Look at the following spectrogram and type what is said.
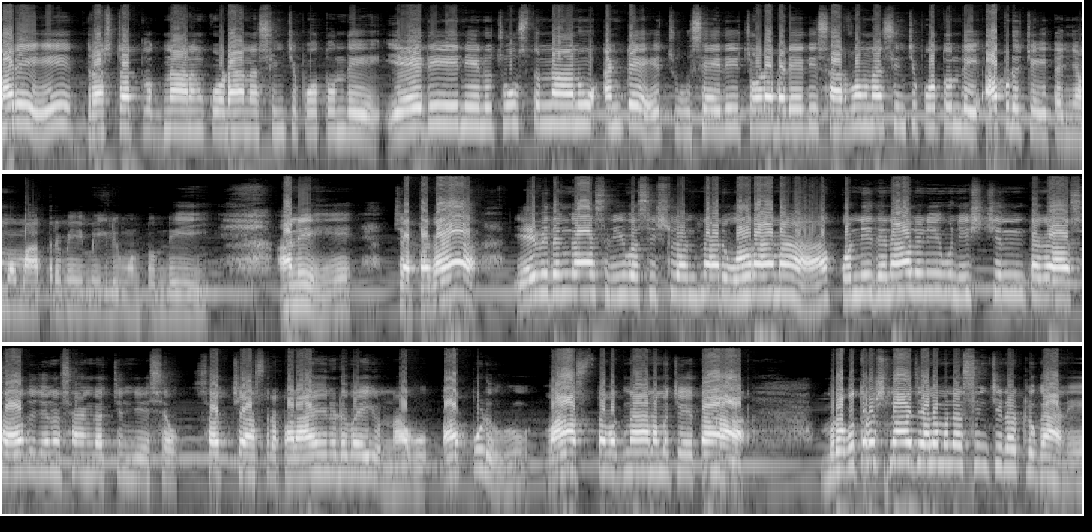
మరి ద్రష్టత్వ జ్ఞానం కూడా నశించిపోతుంది. ఏది నేను చూస్తున్నాను అంటే చూసేది చూడబడేది సర్వం నశించిపోతుంది. అప్పుడు చైతన్యము మాత్రమే మిగిలి ఉంటుంది. అని చెప్పగా ఏ విధంగా శ్రీ వశిష్ఠులు అంటున్నారు ఓ రామ కొన్ని దినాలు నీవు నిశ్చింతగా సాధుజన సాంగత్యం చేశావు. సత్శాస్త్ర పరాయణుడివై ఉన్నావు. అప్పుడు వాస్తవ జ్ఞానము చేత మృగతృష్ణా జలము నశించినట్లుగానే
